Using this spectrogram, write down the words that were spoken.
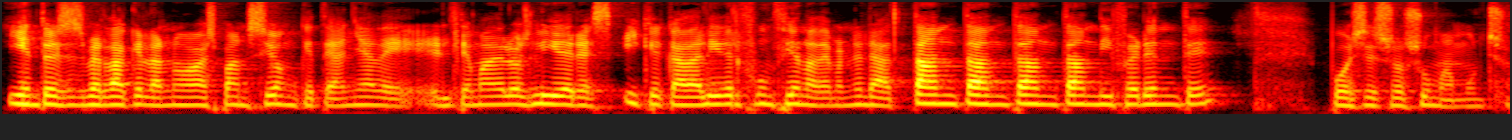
Y entonces es verdad que la nueva expansión que te añade el tema de los líderes y que cada líder funciona de manera tan, tan, tan, tan diferente, pues eso suma mucho.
